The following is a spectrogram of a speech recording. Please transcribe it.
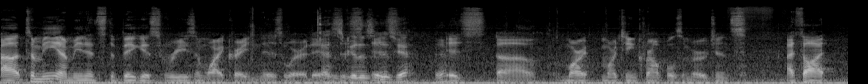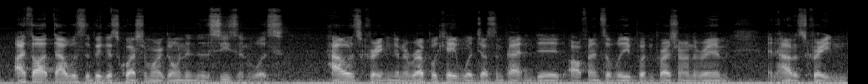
but Uh, to me, I mean, it's the biggest reason why Creighton is where it is. As good as it is, yeah, yeah. It's uh, Mar- Martine Krampelj's emergence. I thought, I thought that was the biggest question mark going into the season was how is Creighton going to replicate what Justin Patton did offensively, putting pressure on the rim, and how does Creighton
